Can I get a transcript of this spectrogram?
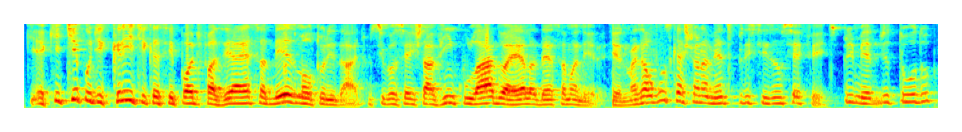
que, que tipo de crítica se pode fazer a essa mesma autoridade, se você está vinculado a ela dessa maneira? Mas alguns questionamentos precisam ser feitos. Primeiro de tudo,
